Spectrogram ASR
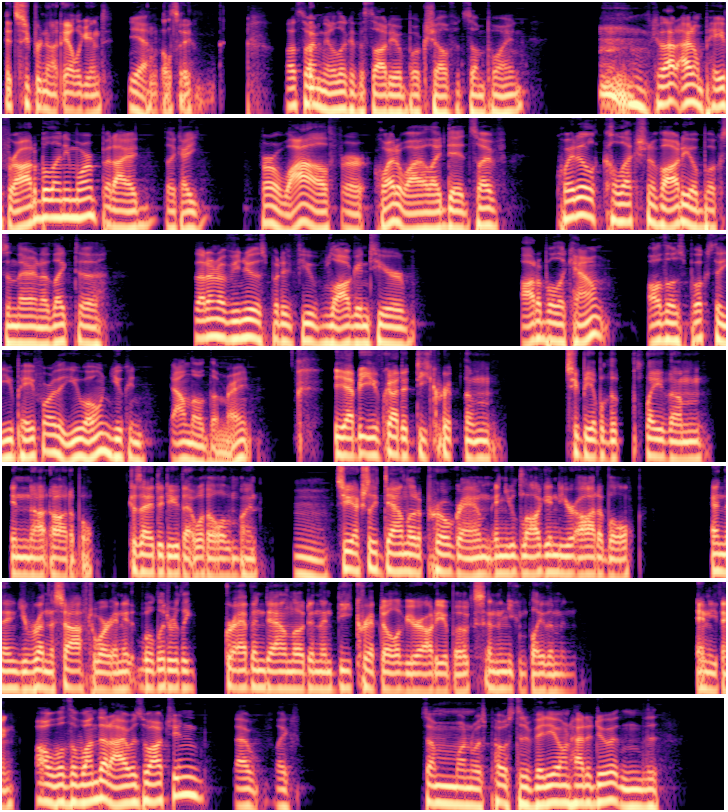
it's super not elegant, Yeah. what I'll say. That's why I'm gonna look at this Audiobookshelf at some point. Cause I, I don't pay for Audible anymore, but I like I for a while, for quite a while, I did. So I've quite a collection of audiobooks in there, and I'd like to. I don't know if you knew this, but if you log into your Audible account, all those books that you pay for that you own, you can download them, right? Yeah, but you've got to decrypt them to be able to play them in not audible. Because I had to do that with all of mine. Mm. So you actually download a program and you log into your Audible, and then you run the software, and it will literally grab and download and then decrypt all of your audiobooks, and then you can play them in anything. Oh well, the one that I was watching, that like someone was posted a video on how to do it, and the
